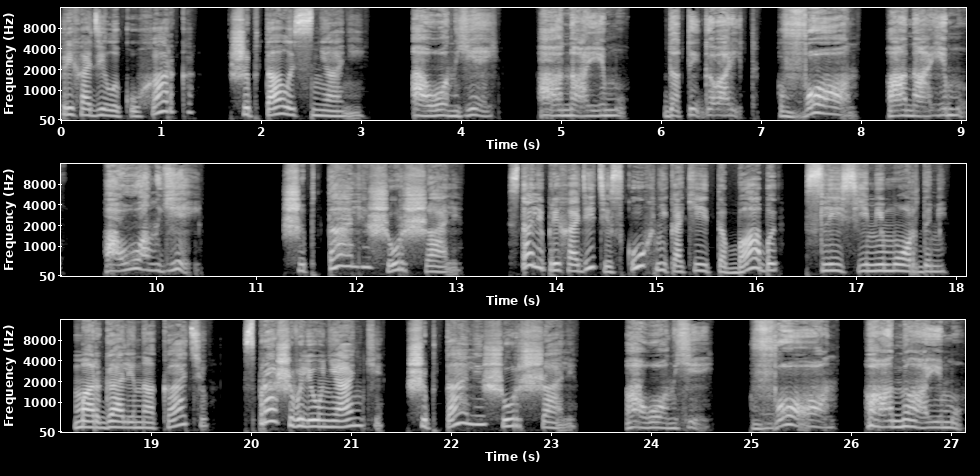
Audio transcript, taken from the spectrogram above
приходила кухарка, шепталась с няней. А он ей, а она ему. Да ты, говорит, вон, а она ему, а он ей. Шептали, шуршали. Стали приходить из кухни какие-то бабы с лисьими мордами, моргали на Катю, спрашивали у няньки, шептали, шуршали. А он ей, вон, а она ему.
